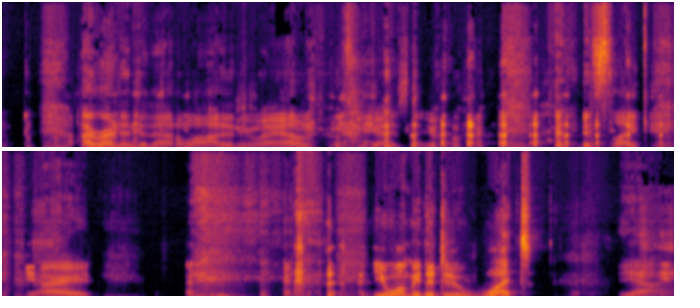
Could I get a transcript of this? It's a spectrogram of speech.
I run into that a lot anyway. I don't know if you guys do. it's like, Yeah. all right. You want me to do what? yeah.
